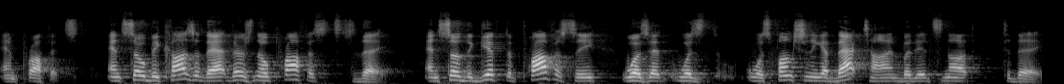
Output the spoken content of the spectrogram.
and prophets. And so, because of that, there's no prophets today. And so, the gift of prophecy was, at, was was functioning at that time, but it's not today.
